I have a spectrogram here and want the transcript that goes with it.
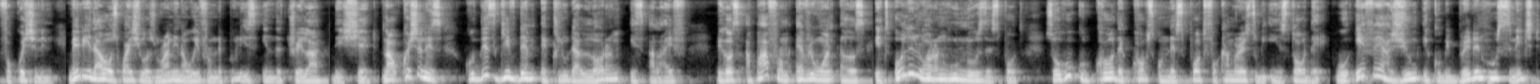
for questioning. Maybe that was why she was running away from the police in the trailer they shared. Now question is, could this give them a clue that Lauren is alive? Because apart from everyone else, it's only Lauren who knows the spot. So who could call the cops on the spot for cameras to be installed there? Will Effie assume it could be Brayden who snitched?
